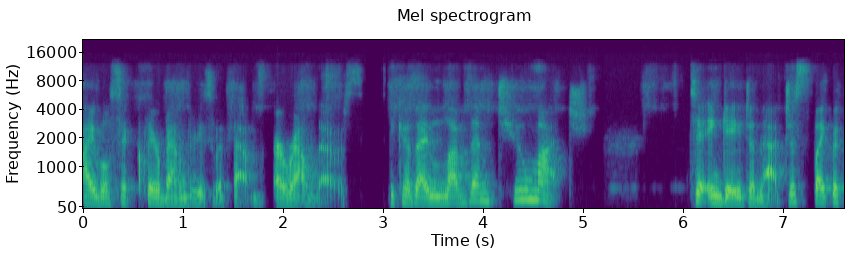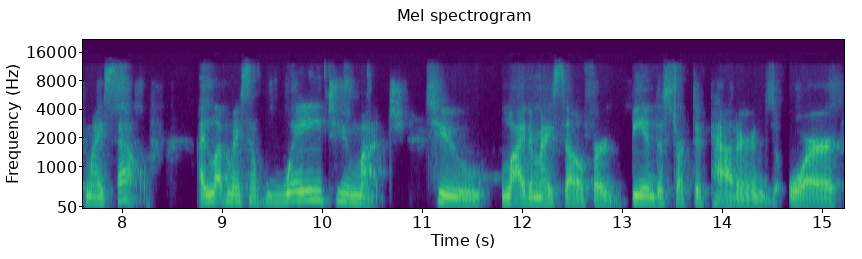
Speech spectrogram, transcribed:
I will set clear boundaries with them around those because I love them too much to engage in that, just like with myself. I love myself way too much to lie to myself or be in destructive patterns or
